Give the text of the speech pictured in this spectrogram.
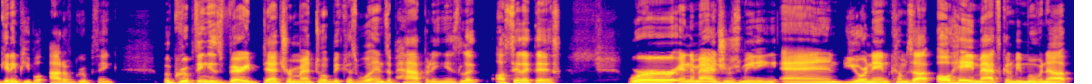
getting people out of groupthink. But groupthink is very detrimental because what ends up happening is look, I'll say like this. We're in the manager's meeting and your name comes up. Oh, hey, Matt's gonna be moving up.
